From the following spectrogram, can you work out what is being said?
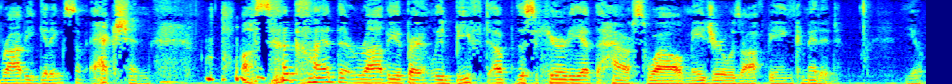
Ravi getting some action. also glad that Ravi apparently beefed up the security at the house while Major was off being committed. Yep.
